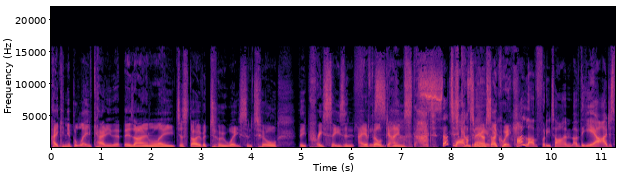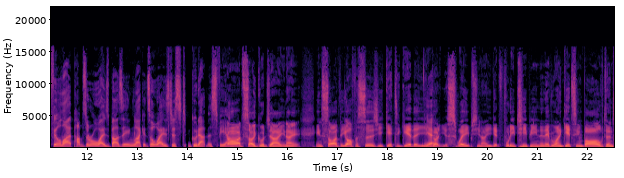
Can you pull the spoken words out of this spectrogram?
Hey, can you believe, Katie, that there's only just over two weeks until the preseason AFL games start? That's it just comes to around so quick. I love footy time of the year. I just feel like pubs are always buzzing. Like it's always just good atmosphere. Oh, it's so good, Jay. You know, inside the offices, you get together, you've Yeah. got your sweeps, you know, you get footy tipping and everyone gets involved. And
